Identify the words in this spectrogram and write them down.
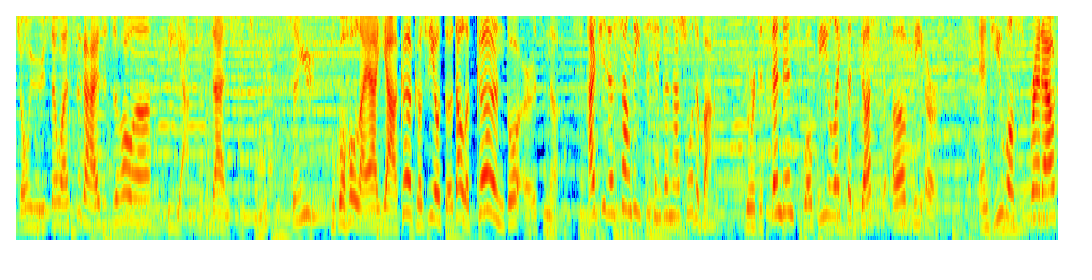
终于生完四个孩子之后呢，利亚就暂时停止了生育。不过后来啊，雅各可是又得到了更多儿子呢。还记得上帝之前跟他说的吧？Your descendants will be like the dust of the earth, and you will spread out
